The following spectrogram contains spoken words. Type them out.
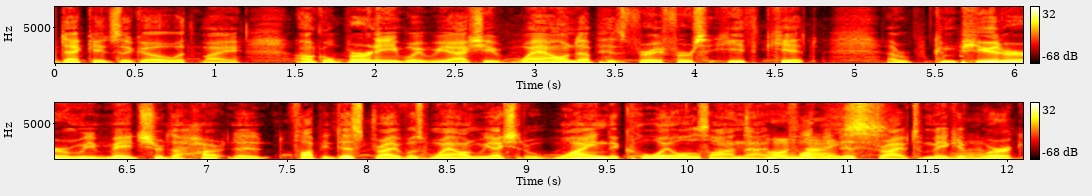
decades ago with my uncle Bernie. We, we actually wound up his very first Heathkit uh, computer, and we made sure the, hard, the floppy disk drive was wound. We actually had to wind the coils on that oh, floppy nice. disk drive to make it work.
